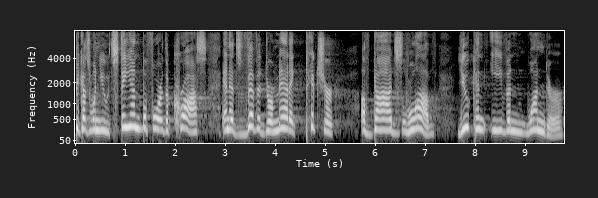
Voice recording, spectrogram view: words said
Because when you stand before the cross and its vivid, dramatic picture of God's love, you can even wonder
